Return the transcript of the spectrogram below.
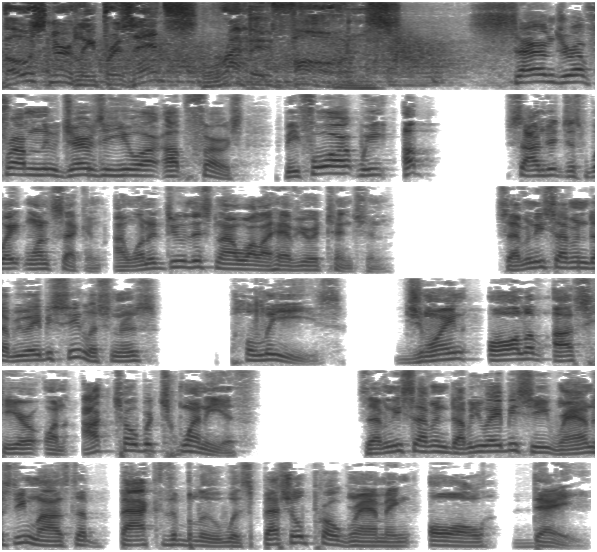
Bo Snerdley, presents Rapid Phones. Sandra from New Jersey, you are up first. Before we up, Sandra, just wait one second. I want to do this now while I have your attention. 77 WABC listeners, please join all of us here on October 20th. 77 WABC Ramsey Mazda Back the Blue with special programming all day.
